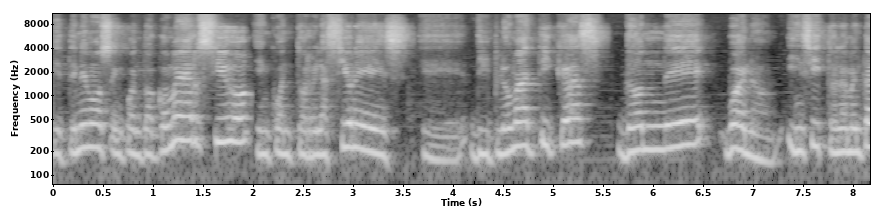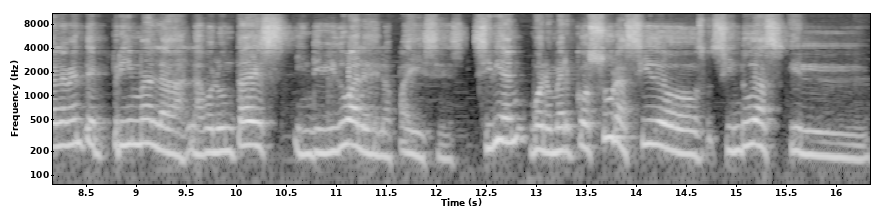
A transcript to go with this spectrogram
que tenemos en cuanto a comercio, en cuanto a relaciones eh, diplomáticas, donde, bueno, insisto, lamentablemente prima las voluntades individuales de los países. Si bien, bueno, Mercosur ha sido sin dudas el,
